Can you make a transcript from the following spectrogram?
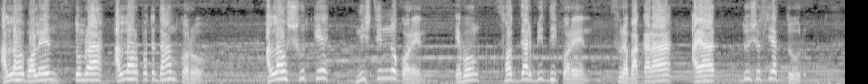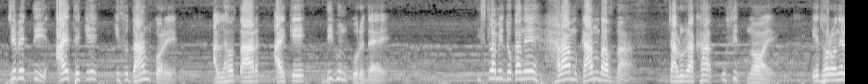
আল্লাহ বলেন, তোমরা আল্লাহর পথে দান করো। আল্লাহ সুদকে নিশ্চিন্ন করেন এবং সদগার বৃদ্ধি করেন। সুরা বাকারা, আয়াত দুইশো ছিয়াত্তর। যে ব্যক্তি আয় থেকে কিছু দান করে, আল্লাহ তার আয়কে দ্বিগুণ করে দেয়। ইসলামী দোকানে হারাম গান বাজনা চালু রাখা উচিত নয়। এ ধরনের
